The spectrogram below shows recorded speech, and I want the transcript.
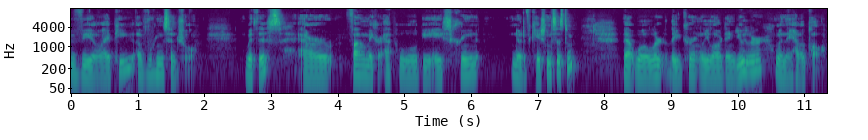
VoIP of RingCentral. With this, our FileMaker app will be a screen notification system that will alert the currently logged in user when they have a call.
